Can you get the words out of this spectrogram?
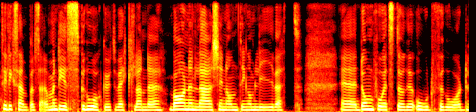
Till exempel så här, men det är språkutvecklande, barnen lär sig någonting om livet, eh, de får ett större ordförråd,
